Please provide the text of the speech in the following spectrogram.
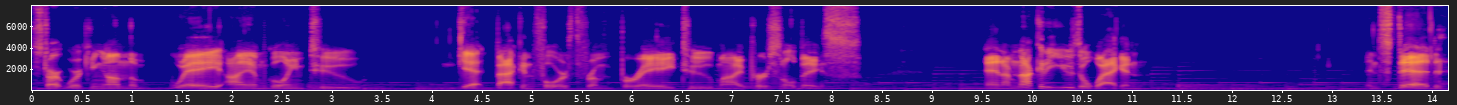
Start working on the way I am going to get back and forth from Bray to my personal base. And I'm not going to use a wagon. Instead,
